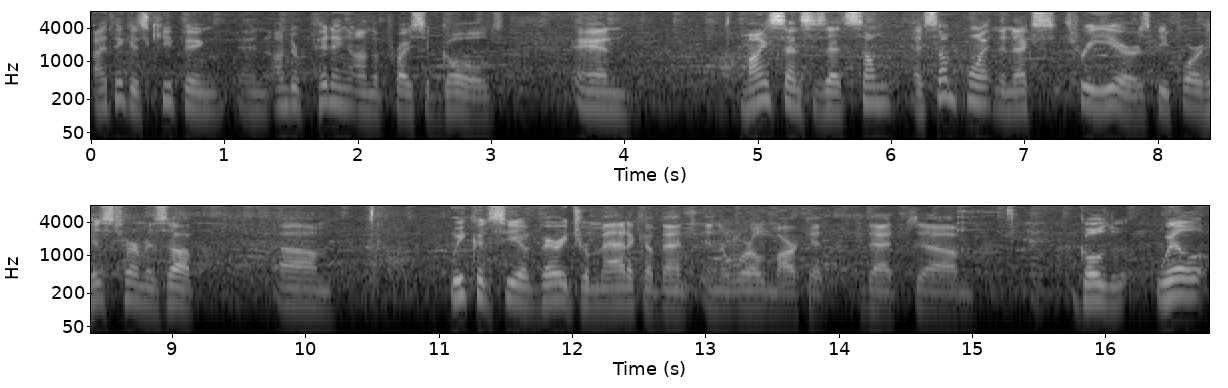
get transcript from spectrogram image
I think is keeping an underpinning on the price of gold. And my sense is that some at some point in the next three years, before his term is up, um, we could see a very dramatic event in the world market that um, gold will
